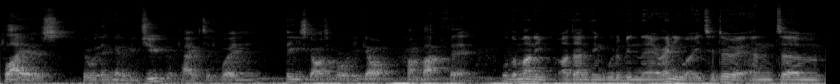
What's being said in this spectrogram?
players who are then going to be duplicated when these guys have already got come back fit. Well, the money I don't think would have been there anyway to do it, and um,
